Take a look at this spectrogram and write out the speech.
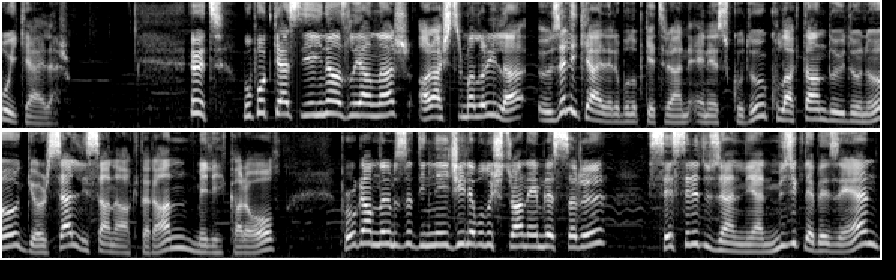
bu hikayeler. Evet, bu podcast yayını hazırlayanlar araştırmalarıyla özel hikayeleri bulup getiren Enes Kudu, kulaktan duyduğunu görsel lisana aktaran Melih Karaoğlu, programlarımızı dinleyiciyle buluşturan Emre Sarı, sesleri düzenleyen, müzikle bezeyen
